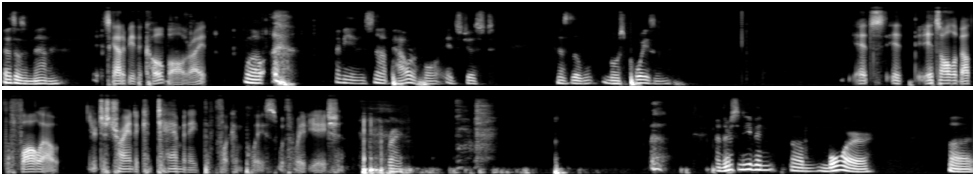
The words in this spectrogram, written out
That doesn't matter. it's got to be the Cobalt, right? Well, I mean, it's not powerful. It's just has the most poison. It's it it's all about the fallout. You're just trying to contaminate the fucking place with radiation. Right. And there's an even um, more uh,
